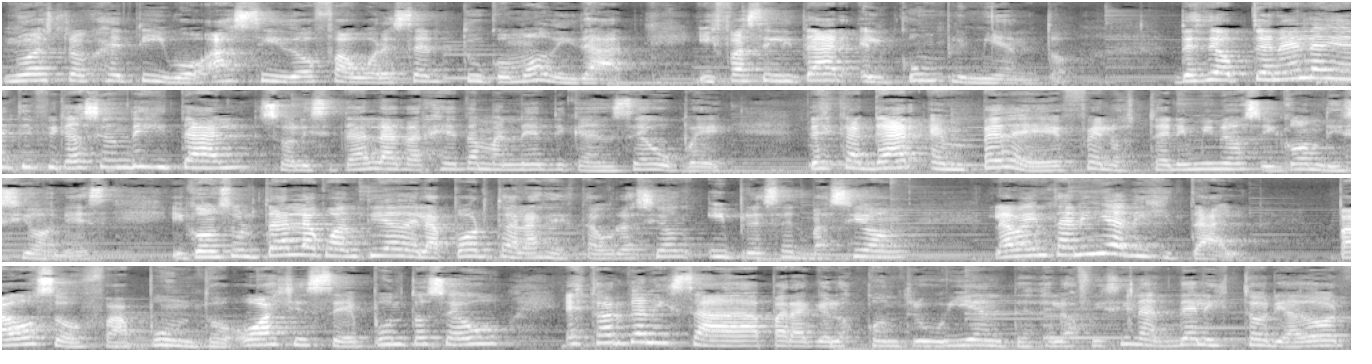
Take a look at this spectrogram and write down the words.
Nuestro objetivo ha sido favorecer tu comodidad y facilitar el cumplimiento. Desde obtener la identificación digital, solicitar la tarjeta magnética en CUP, descargar en PDF los términos y condiciones y consultar la cuantía del aporte a la restauración y preservación, la ventanilla digital pagosofa.ohc.cu está organizada para que los contribuyentes de la oficina del historiador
